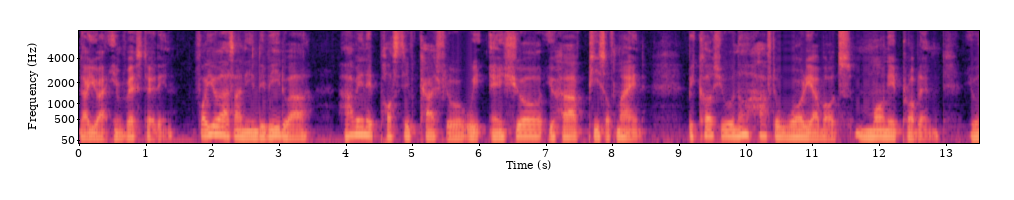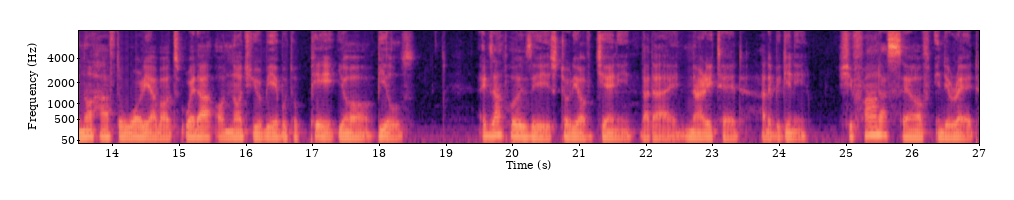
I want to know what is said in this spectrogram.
that you are invested in. For you as an individual, having a positive cash flow will ensure you have peace of mind because you will not have to worry about money problem. You will not have to worry about whether or not you'll be able to pay your bills. Example is the story of Jenny that I narrated at the beginning she found herself in the red.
